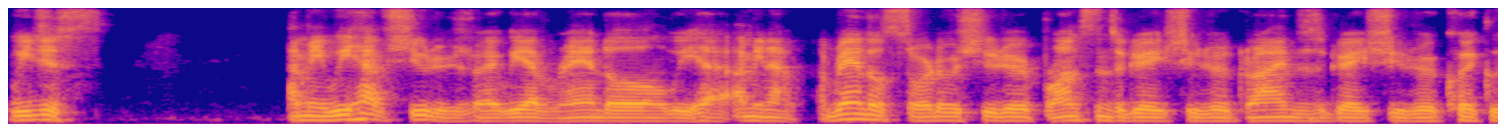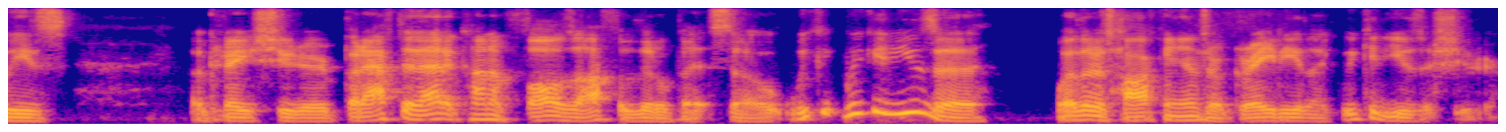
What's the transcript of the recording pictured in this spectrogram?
We just I mean, we have shooters, right? We have Randle. We have, I mean, uh, Randle's sort of a shooter. Brunson's a great shooter. Grimes is a great shooter. Quickley's a great shooter. But after that, it kind of falls off a little bit. So we could we could use a whether it's Hawkins or Gradey, like we could use a shooter.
